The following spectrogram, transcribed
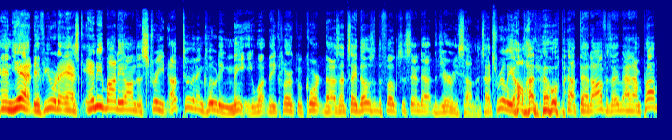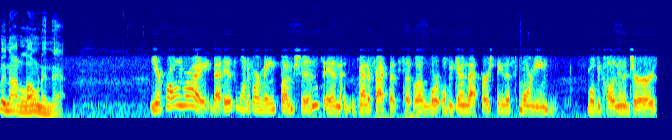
And yet, if you were to ask anybody on the street, up to and including me, what the clerk of court does, I'd say those are the folks who send out the jury summons. That's really all I know about that office. And I'm probably not alone in that. You're probably right. That is one of our main functions. And as a matter of fact, that's uh, we'll be doing that first thing this morning. We'll be calling in the jurors.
